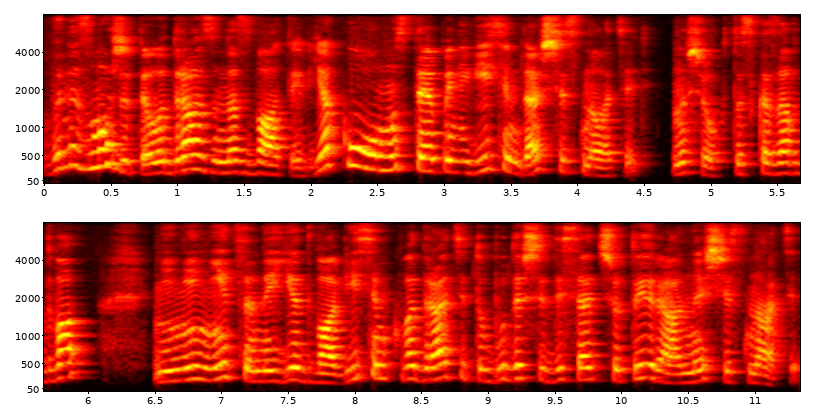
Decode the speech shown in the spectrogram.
Ви не зможете одразу назвати, в якому степені 8 дасть 16. Ну що, хто сказав 2? Ні-ні, ні, це не є 2. 8 в квадраті то буде 64, а не 16.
